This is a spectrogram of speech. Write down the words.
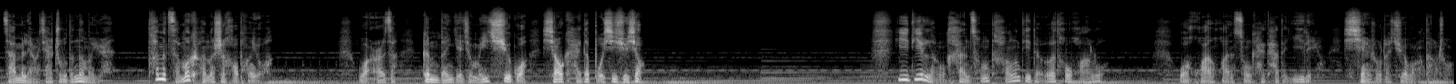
咱们两家住的那么远，他们怎么可能是好朋友啊？我儿子根本也就没去过小凯的补习学校，一滴冷汗从堂弟的额头滑落，我缓缓松开他的衣领，陷入了绝望当中。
